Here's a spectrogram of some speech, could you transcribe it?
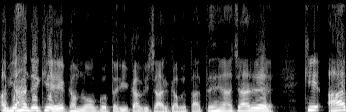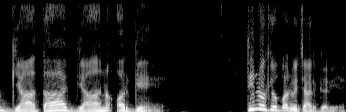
अब यहाँ देखिए, एक हम लोगों को तरीका विचार का बताते हैं आचार्य, कि आप ज्ञाता, ज्ञान और ज्ञेय, तीनों के ऊपर विचार करिए।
